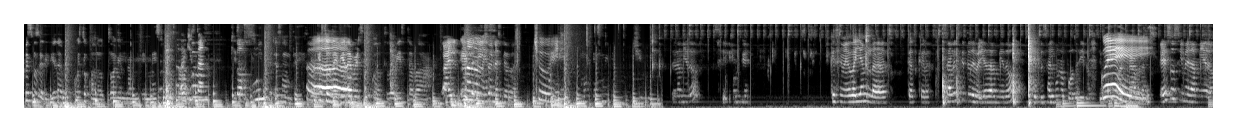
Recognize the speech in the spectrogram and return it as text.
Que eso se debió de haber puesto cuando todavía en la mezcla no. Aquí están. Dos. Muy interesante. Esto debió de haber sido cuando todavía estaba. A él, él No lo hizo en este. Muy Chuy. muy bien, muy bien. Chihuahua. ¿Te da miedo? Sí. ¿Por qué? Que se me vayan las cáscaras. ¿Sabes qué te debería dar miedo? Que te salga uno podrido. Güey. Eso sí me da miedo.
